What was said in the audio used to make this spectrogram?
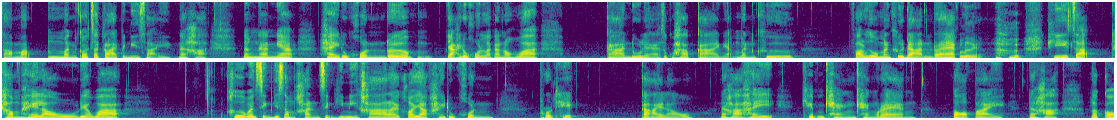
ซ้ำๆอะ่ะมันก็จะกลายเป็นนิสัยนะคะ ดังนั้นเนี่ยให้ทุกคนเริ่มอยากให้ทุกคนแล้วกันเนาะว่า การดูแลสุขภาพกายเนี่ยมันคือฟ้ารู้สึกว่ามันคือด่านแรกเลย ที่จะทำให้เราเรียกว่า คือเป็นสิ่งที่สำคัญสิ่งที่มีค่าแล้วก็อยากให้ทุกคน protect กายเรานะคะ ให้ เข้มแข็งแข็งแรงต่อไปนะคะ แล้วก็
